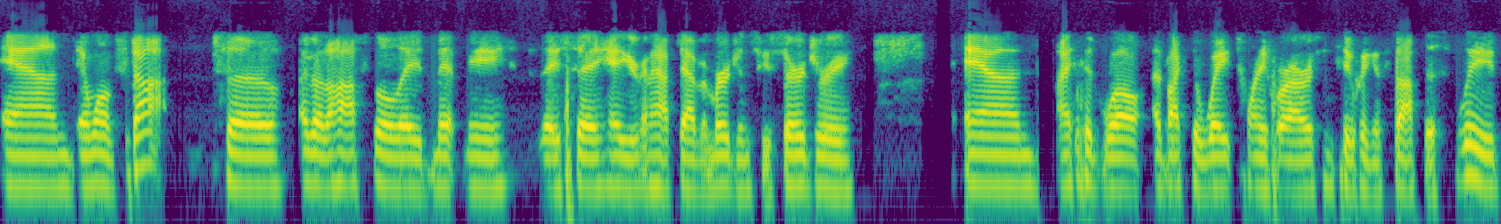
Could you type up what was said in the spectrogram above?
and it won't stop. So I go to the hospital. They admit me. They say, "Hey, you're going to have to have emergency surgery." And I said, "Well, I'd like to wait 24 hours and see if we can stop this bleed."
